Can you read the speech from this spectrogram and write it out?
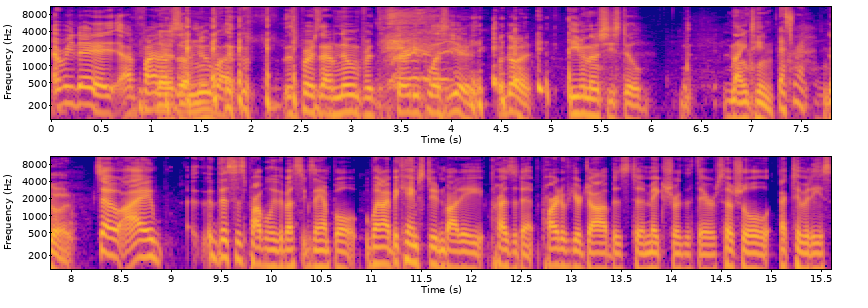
Every day I find out There's something a- new about this person I've known for 30 plus years. But go ahead. Even though she's still 19. That's right. Go ahead. So I this is probably the best example. When I became student body president, part of your job is to make sure that there are social activities.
